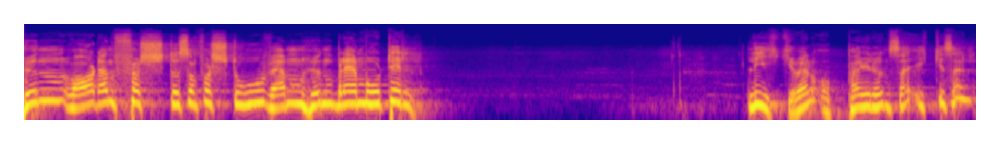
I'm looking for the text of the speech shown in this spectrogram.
hun var den første som forsto hvem hun ble mor til. Likevel opphøyer hun seg ikke selv.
